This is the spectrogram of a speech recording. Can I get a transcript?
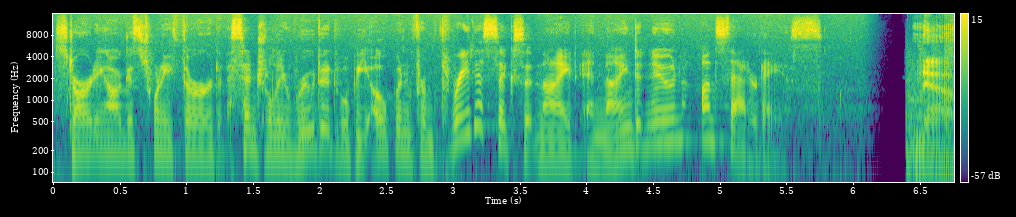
Starting August 23rd, Centrally Rooted will be open from 3 to 6 at night and 9 to noon on Saturdays. Now.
